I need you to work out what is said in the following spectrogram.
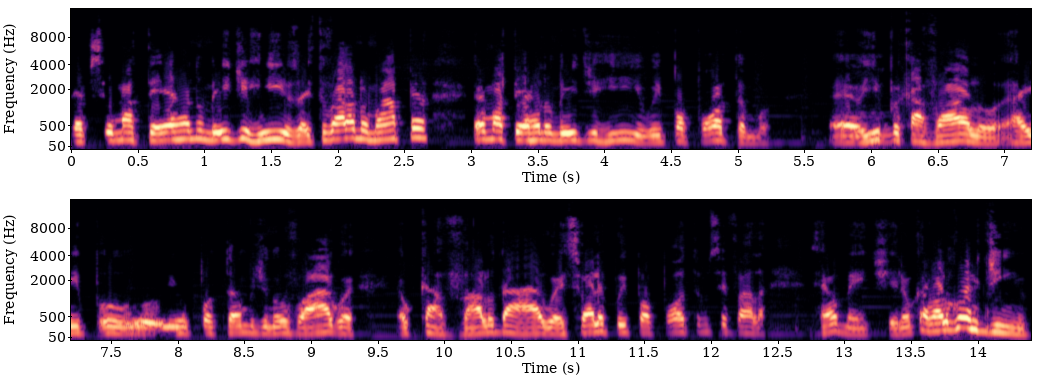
deve ser uma terra no meio de rios. Aí tu vai lá no mapa, é uma terra no meio de rio, hipopótamo, é, uhum. o cavalo, aí o, o, o potamo de novo, água, é o cavalo da água. Aí você olha pro hipopótamo você fala, realmente, ele é um cavalo gordinho,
